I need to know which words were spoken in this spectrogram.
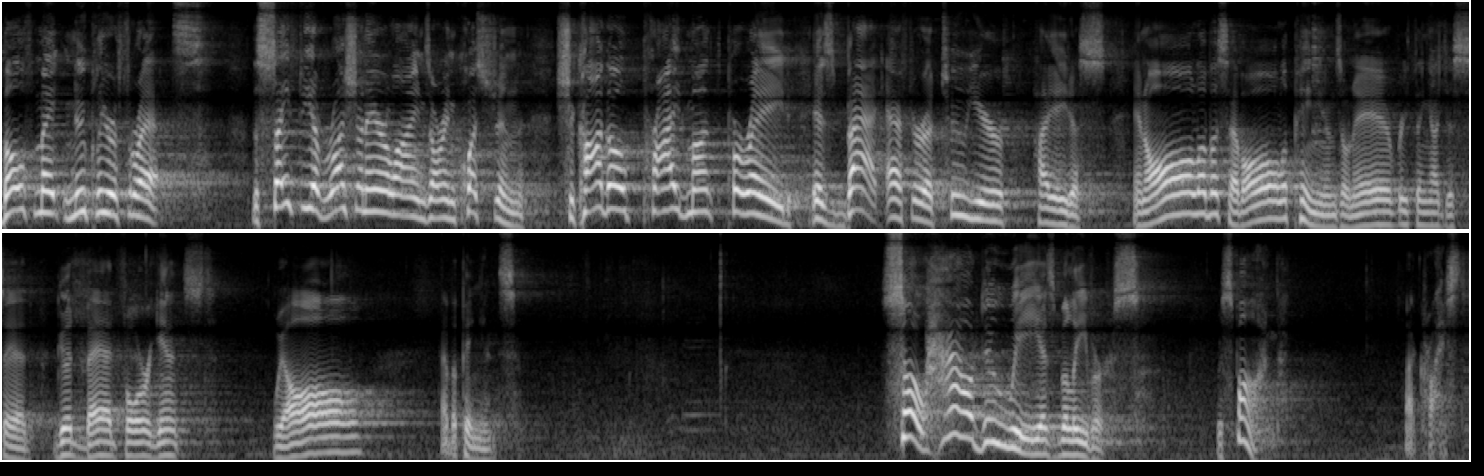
both make nuclear threats. The safety of Russian airlines are in question. Chicago Pride Month parade is back after a two year hiatus. And all of us have all opinions on everything I just said good, bad, for, against. We all have opinions. So, how do we as believers respond like Christ?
